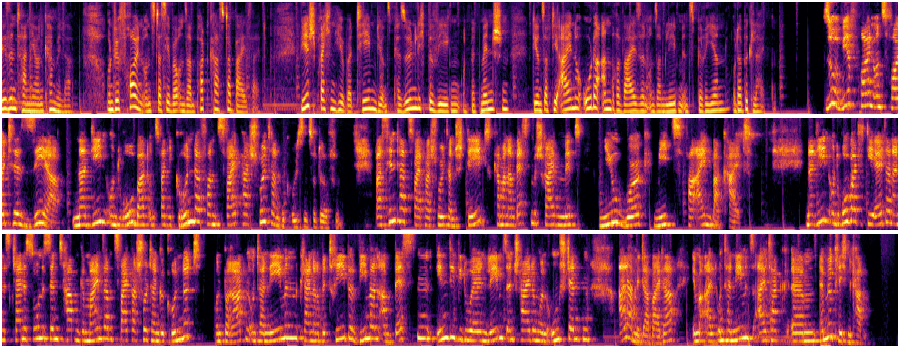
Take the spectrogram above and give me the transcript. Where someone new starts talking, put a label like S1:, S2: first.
S1: Wir sind Tanja und Camilla und wir freuen uns, dass ihr bei unserem Podcast dabei seid. Wir sprechen hier über Themen, die uns persönlich bewegen und mit Menschen, die uns auf die eine oder andere Weise in unserem Leben inspirieren oder begleiten.
S2: So, wir freuen uns heute sehr, Nadine und Robert, und zwar die Gründer von Zwei Paar Schultern begrüßen zu dürfen. Was hinter Zwei Paar Schultern steht, kann man am besten beschreiben mit New Work meets Vereinbarkeit. Nadine und Robert, die Eltern eines kleinen Sohnes sind, haben gemeinsam zwei Paar Schultern gegründet und beraten Unternehmen, kleinere Betriebe, wie man am besten individuellen Lebensentscheidungen und Umständen aller Mitarbeiter im Unternehmensalltag ähm, ermöglichen kann.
